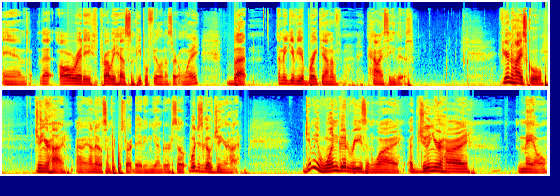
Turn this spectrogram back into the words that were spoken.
and that already probably has some people feeling a certain way. But let me give you a breakdown of how I see this. If you're in high school, junior high, I, mean, I know some people start dating younger, so we'll just go with junior high. Give me one good reason why a junior high male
